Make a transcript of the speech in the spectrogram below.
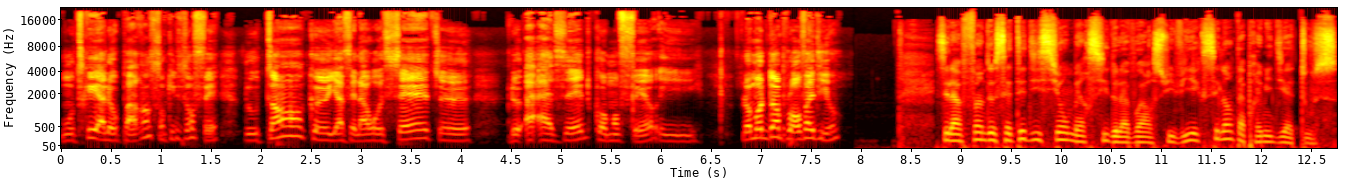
montrer à leurs parents ce qu'ils ont fait. D'autant qu'il y avait la recette euh, de A à Z, comment faire, le mode d'emploi, on va dire. C'est la fin de cette édition, merci de l'avoir suivi, excellent après-midi à tous.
